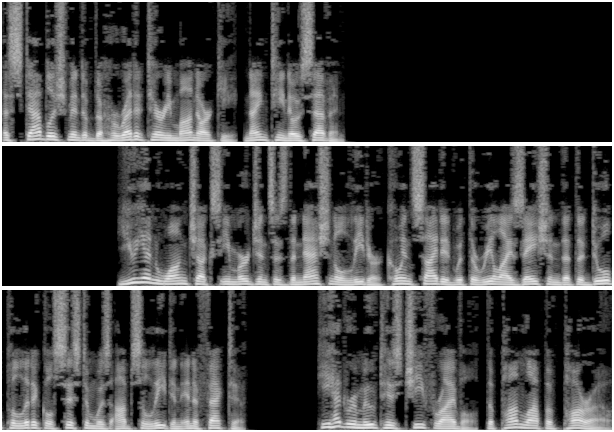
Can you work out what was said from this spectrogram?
Establishment of the hereditary monarchy, 1907 Ugyen Wangchuck's emergence as the national leader coincided with the realization that the dual political system was obsolete and ineffective. He had removed his chief rival, the Ponlop of Paro,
